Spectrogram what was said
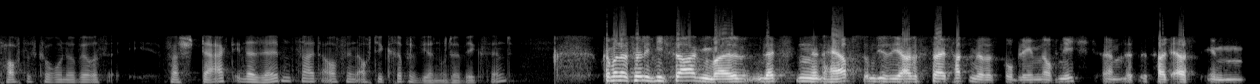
Taucht das Coronavirus verstärkt in derselben Zeit auf, wenn auch die Grippeviren unterwegs sind? Kann man natürlich nicht sagen, weil letzten Herbst um diese Jahreszeit hatten wir das Problem noch nicht. Ähm, es ist halt erst im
